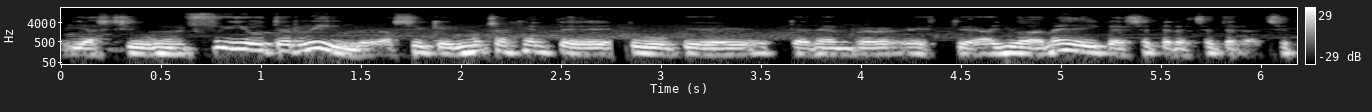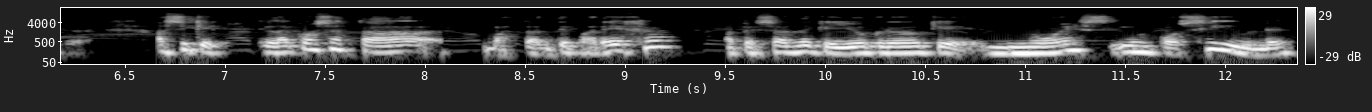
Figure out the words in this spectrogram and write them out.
y ha sido un frío terrible, así que mucha gente tuvo que tener este, ayuda médica, etcétera, etcétera, etcétera. Así que la cosa está bastante pareja, a pesar de que yo creo que no es imposible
